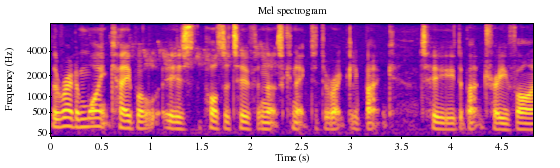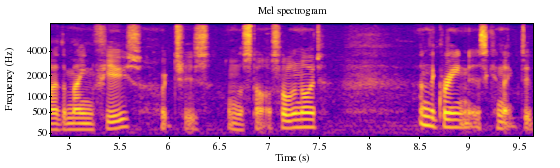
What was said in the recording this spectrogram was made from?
The red and white cable is the positive and that's connected directly back to the battery via the main fuse which is on the starter solenoid and the green is connected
